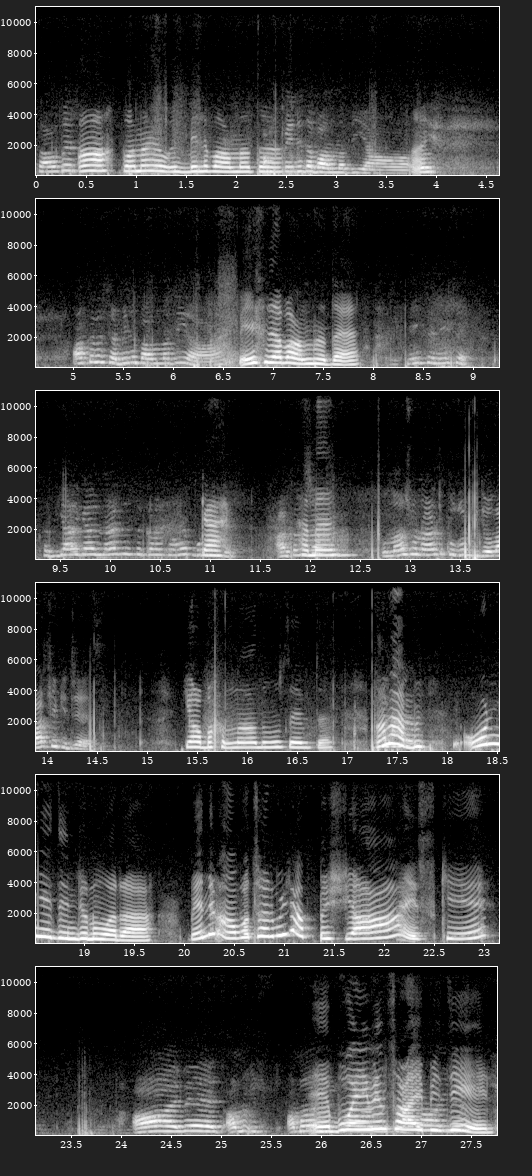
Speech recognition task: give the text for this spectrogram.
Saldır. Ah bana beni banladı. Ah, beni de banladı ya. Ay Arkadaşlar beni banladı ya. beni de banladı. Neyse neyse. Hadi gel gel neredesin kanka? Hep Gel. Arkadaşlar Hemen. bundan sonra artık uzun videolar çekeceğiz. Ya banladığımız evde. Ana bu 17. numara. Benim avatarımı yapmış ya eski. Aa evet ama üst ama Ee, bu evin sahibi değil.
